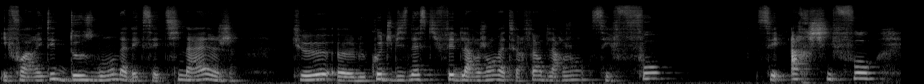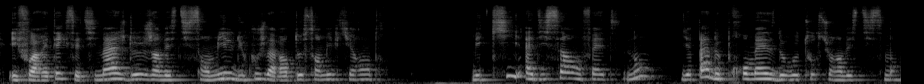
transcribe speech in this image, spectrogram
Il faut arrêter deux secondes avec cette image que euh, le coach business qui fait de l'argent va te faire faire de l'argent. C'est faux. C'est archi faux. Et il faut arrêter avec cette image de j'investis 100 000, du coup je vais avoir 200 000 qui rentrent. Mais qui a dit ça en fait? Non, il n'y a pas de promesse de retour sur investissement.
